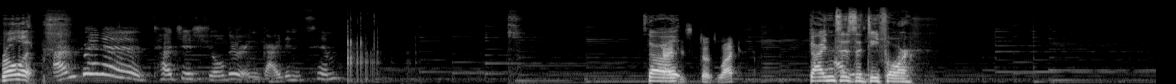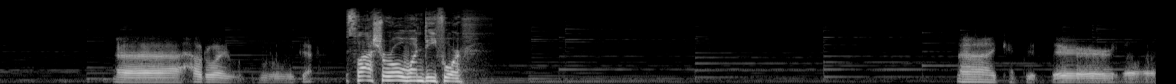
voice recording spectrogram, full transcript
roll it. I'm gonna touch his shoulder and guidance him. So Guidance does what? guidance is a D4. Uh, how do I roll that? Slash roll one D4. Uh, I can't do it there. Uh,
